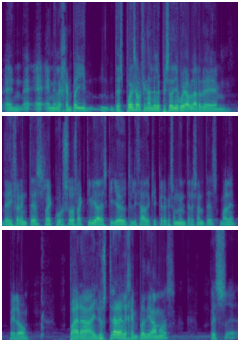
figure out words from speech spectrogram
En, el ejemplo y después al final del episodio voy a hablar de, diferentes recursos o actividades que yo he utilizado y que creo que son muy interesantes, ¿vale? Pero para ilustrar el ejemplo, digamos, pues eh,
